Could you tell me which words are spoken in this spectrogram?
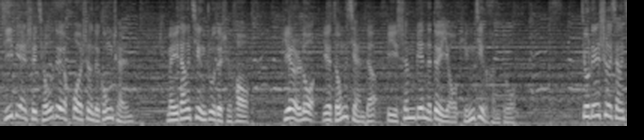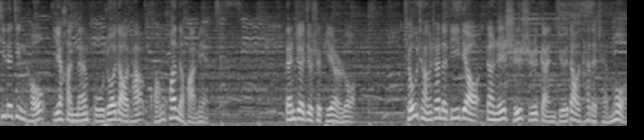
即便是球队获胜的功臣，每当庆祝的时候，皮尔洛也总显得比身边的队友平静很多，就连摄像机的镜头也很难捕捉到他狂欢的画面。但这就是皮尔洛，球场上的低调让人时时感觉到他的沉默，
